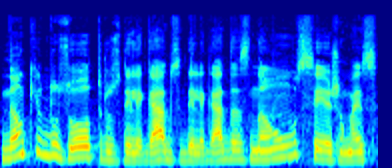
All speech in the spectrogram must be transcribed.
Não que dos outros delegados e delegadas não o sejam, mas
